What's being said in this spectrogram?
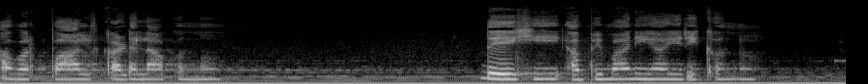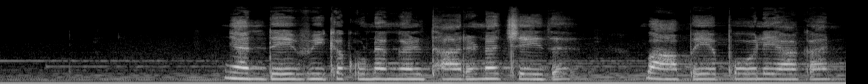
അവർ പാൽ കടലാകുന്നു ദേഹി അഭിമാനിയായിരിക്കുന്നു. ഞാൻ ദൈവിക ഗുണങ്ങൾ ധാരണ ചെയ്ത് ബാബയെ പോലെയാകാൻ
